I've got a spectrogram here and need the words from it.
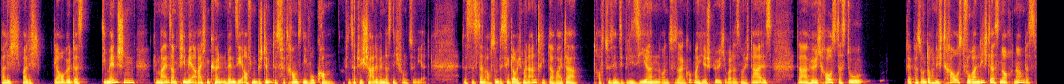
weil ich, weil ich glaube, dass die Menschen gemeinsam viel mehr erreichen könnten, wenn sie auf ein bestimmtes Vertrauensniveau kommen. Ich finde es natürlich schade, wenn das nicht funktioniert. Das ist dann auch so ein bisschen, glaube ich, mein Antrieb, da weiter drauf zu sensibilisieren und zu sagen, guck mal, hier spüre ich aber, dass es noch nicht da ist. Da höre ich raus, dass du der Person doch nicht traust. Woran liegt das noch? Ne? Dass,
